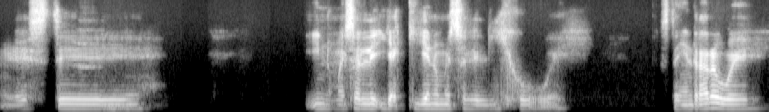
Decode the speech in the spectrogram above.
Este. Y no me sale, y aquí ya no me sale el hijo, güey. Está bien raro, güey.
